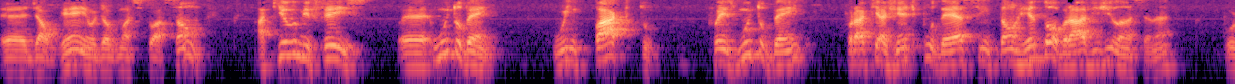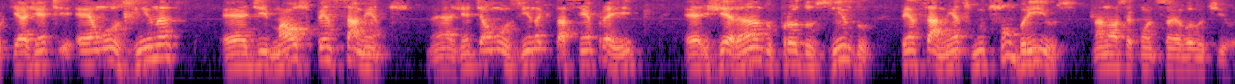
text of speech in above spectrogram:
é, de alguém ou de alguma situação, aquilo me fez é, muito bem. O impacto fez muito bem para que a gente pudesse, então, redobrar a vigilância, né? Porque a gente é uma usina é, de maus pensamentos, né? A gente é uma usina que está sempre aí é, gerando, produzindo pensamentos muito sombrios na nossa condição evolutiva.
